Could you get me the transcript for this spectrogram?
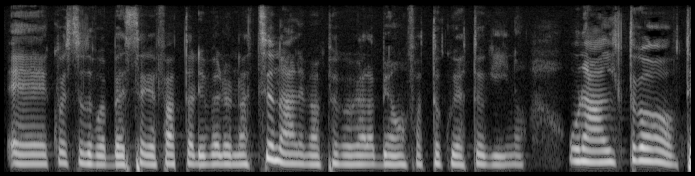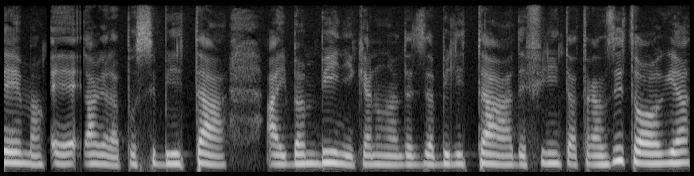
Eh, questo dovrebbe essere fatto a livello nazionale, ma per ora l'abbiamo fatto qui a Torino. Un altro tema è dare la possibilità ai bambini che hanno una disabilità definita transitoria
